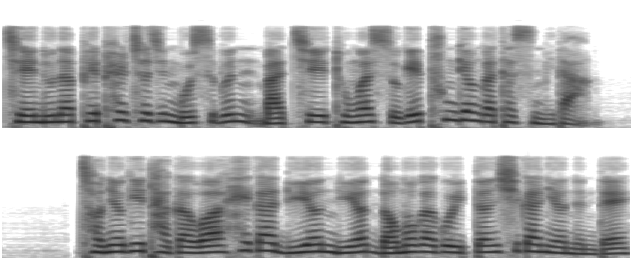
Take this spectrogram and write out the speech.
제 눈앞에 펼쳐진 모습은 마치 동화 속의 풍경 같았습니다. 저녁이 다가와 해가 뉘엿뉘엿 넘어가고 있던 시간이었는데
